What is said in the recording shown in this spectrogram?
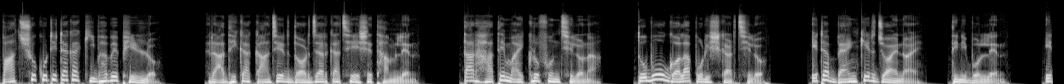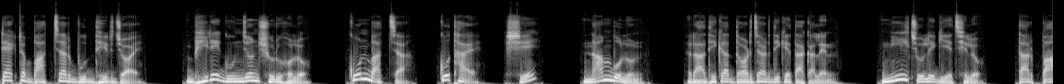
পাঁচশো কোটি টাকা কীভাবে ফিরল? রাধিকা কাঁচের দরজার কাছে এসে থামলেন। তার হাতে মাইক্রোফোন ছিল না, তবুও গলা পরিষ্কার ছিল। এটা ব্যাংকের জয় নয়, তিনি বললেন। এটা একটা বাচ্চার বুদ্ধির জয়। ভিড়ে গুঞ্জন শুরু হল। কোন বাচ্চা? কোথায়? সে? নাম বলুন। রাধিকা দরজার দিকে তাকালেন। নীল চলে গিয়েছিল। তার পা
